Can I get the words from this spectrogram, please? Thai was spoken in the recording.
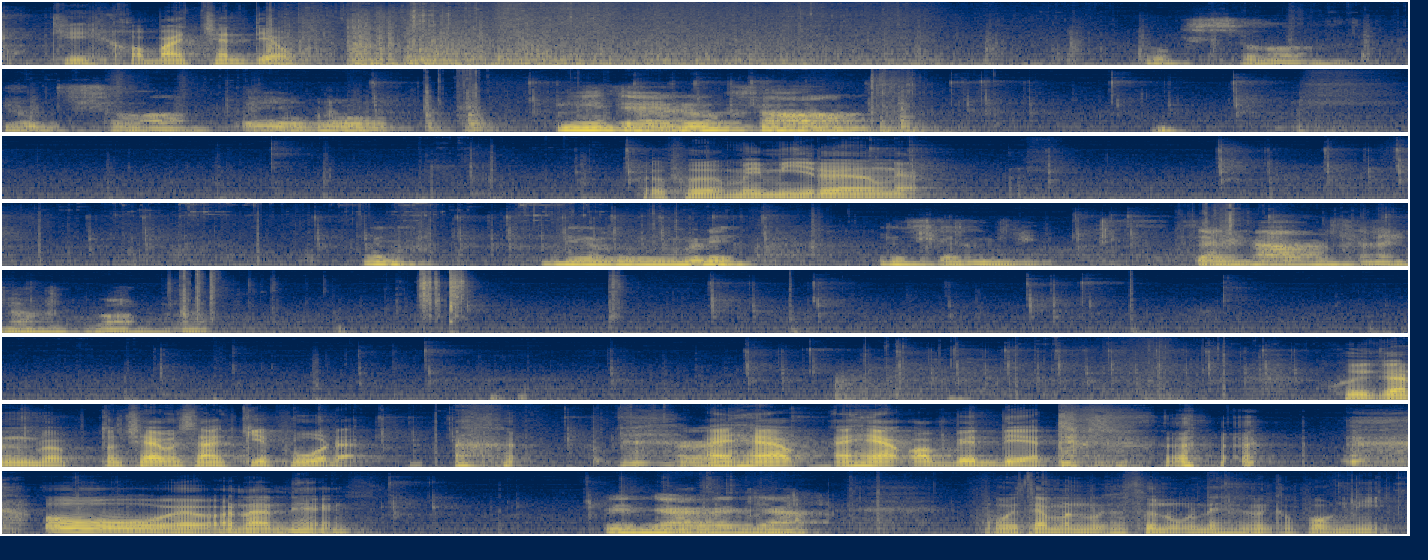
โอเคขอบานชั้นเดียวลูกซองลูกซองโอ้โหมีแต่ลูกซองเผื่อๆไม่มีด้วยนะเนี่ย เดี๋ยวคุณรู้ดิมีเสียงเสียงข้าวเสียงข้าวร้องร้องคุยกันแบบต้องใช้ภาษาอังกฤษพูดอะเออ I have I have a bed date โอ้แบบอันนั้นแหงเล่นยากเล่นยากโอ้ยแต่มันก็สนุกในเรื่องกับพวกนี้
